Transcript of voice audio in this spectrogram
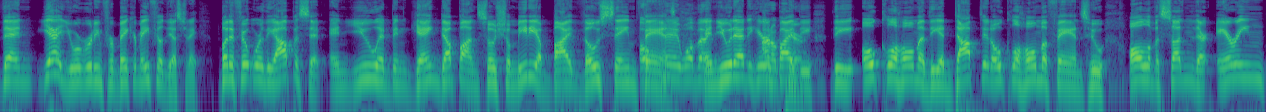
Then yeah, you were rooting for Baker Mayfield yesterday. But if it were the opposite and you had been ganged up on social media by those same fans, Okay, well, then- and you had had to hear it by care. the the Oklahoma, the adopted Oklahoma fans who all of a sudden they're airing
